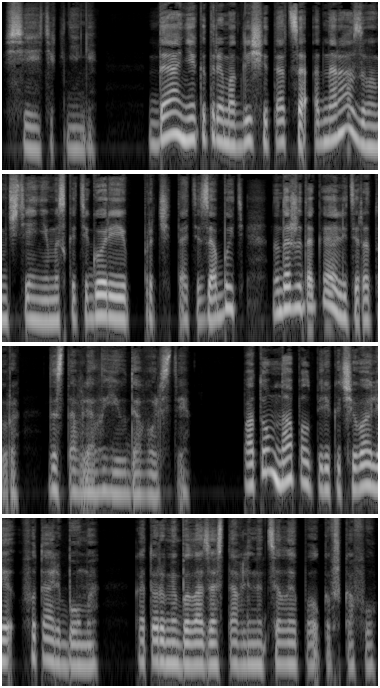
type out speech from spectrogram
все эти книги. Да, некоторые могли считаться одноразовым чтением из категории «прочитать и забыть», но даже такая литература доставляла ей удовольствие. Потом на пол перекочевали фотоальбомы, которыми была заставлена целая полка в шкафу,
